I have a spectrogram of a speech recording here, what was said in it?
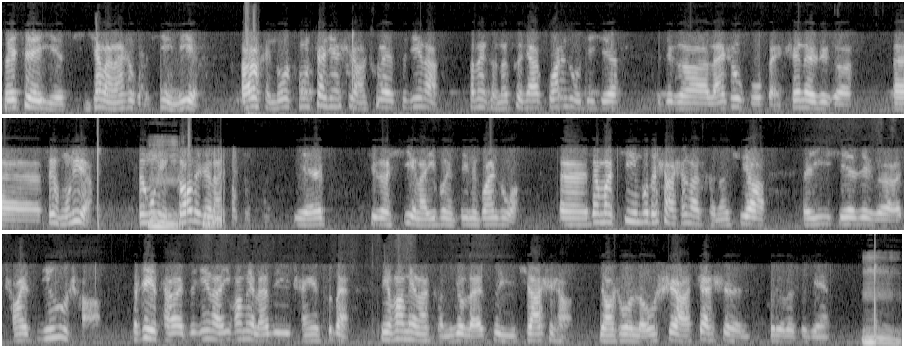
所以这也体现了蓝筹股的吸引力。而很多从债券市场出来的资金呢，他们可能更加关注这些这个蓝筹股本身的这个呃分红率，分红率高的这蓝筹股也这个吸引了一部分资金的关注。呃，那么进一步的上升呢，可能需要呃一些这个场外资金入场。那这些场外资金呢，一方面来自于产业资本，另一方面呢，可能就来自于其他市场，比方说楼市啊、债市回流的资金。嗯。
